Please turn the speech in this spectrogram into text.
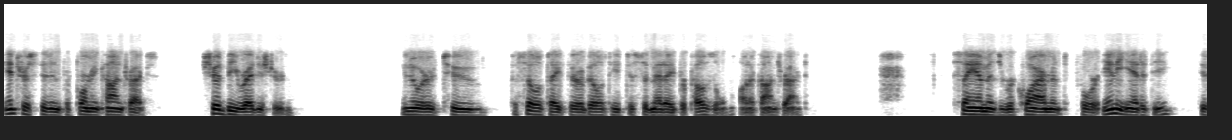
interested in performing contracts should be registered in order to facilitate their ability to submit a proposal on a contract. SAM is a requirement for any entity to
